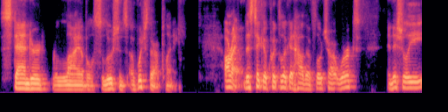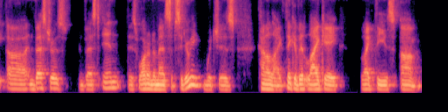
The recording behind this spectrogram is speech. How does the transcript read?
standard, reliable solutions, of which there are plenty. All right, let's take a quick look at how the flowchart works. Initially, uh, investors invest in this water demand subsidiary, which is kind of like think of it like a like these um,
